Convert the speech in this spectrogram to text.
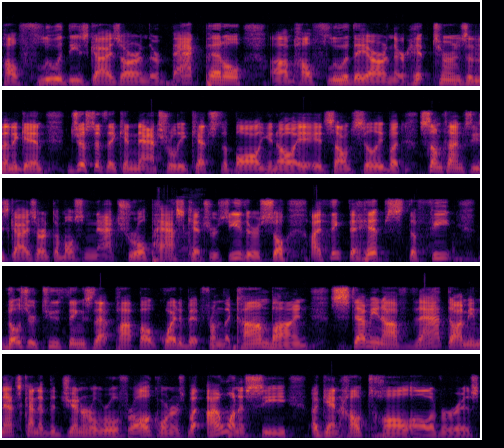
how fluid these guys are in their back pedal, um, how fluid they are in their hip turns. And then again, just if they can naturally catch the ball, you know, it, it sounds silly, but sometimes these guys aren't the most natural pass catchers either. So I think the hips, the feet, those are two things that pop out quite a bit from the combine. Stemming off that, though, I mean, that's kind of the general rule for all corners, but I want to see, again, how tall Oliver is.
